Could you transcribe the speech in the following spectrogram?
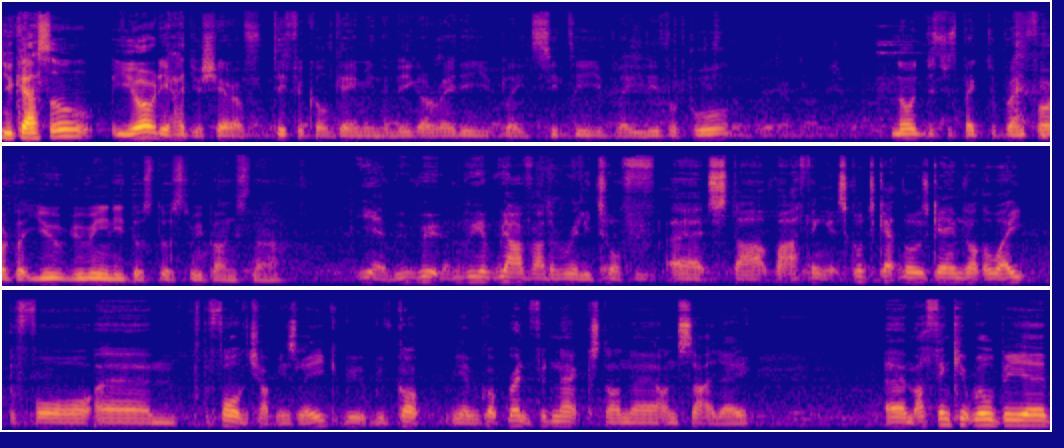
Newcastle, you already had your share of difficult game in the league already. You played City, you played Liverpool. No disrespect to Brentford, but you, you really need those those three points now. Yeah, we, we, we have had a really tough uh, start, but I think it's good to get those games out of the way before um, before the Champions League. We, we've got yeah we've got Brentford next on uh, on Saturday. Um, I think it will be a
